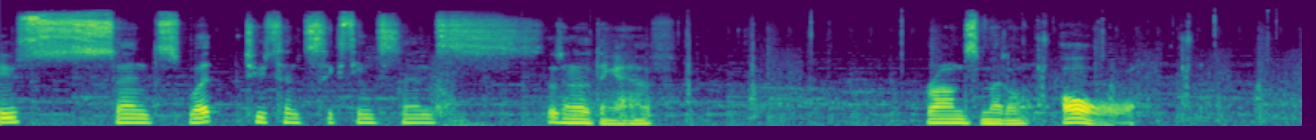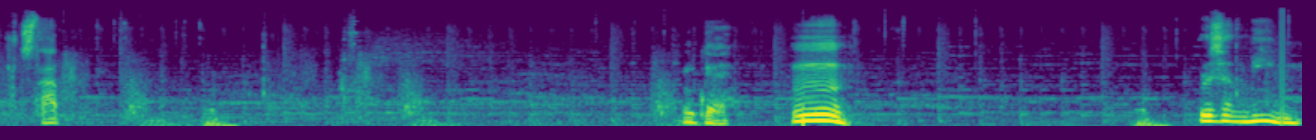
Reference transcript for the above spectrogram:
Two cents. What? Two cents, 16 cents. There's another thing I have. Bronze medal. Oh. Stop. Okay. Mmm. What does that mean?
